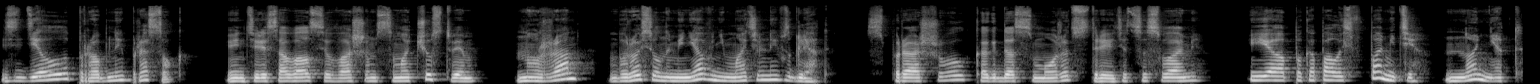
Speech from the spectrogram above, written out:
Сделала пробный бросок. Интересовался вашим самочувствием. Но Ран бросил на меня внимательный взгляд. Спрашивал, когда сможет встретиться с вами. Я покопалась в памяти, но нет.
